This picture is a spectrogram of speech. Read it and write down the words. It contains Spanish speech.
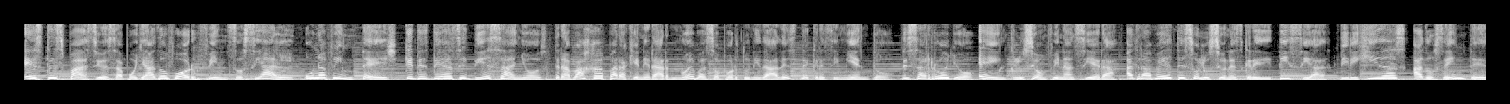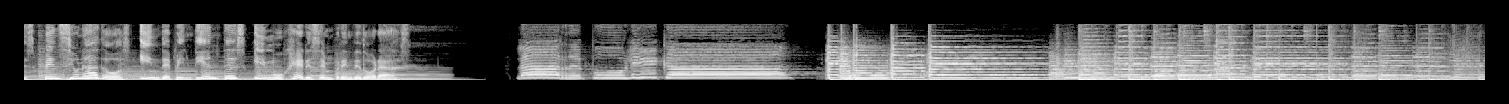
Este espacio es apoyado por Fin Social, una fintech que desde hace 10 años trabaja para generar nuevas oportunidades de crecimiento, desarrollo e inclusión financiera a través de soluciones crediticias dirigidas a docentes, pensionados, independientes y mujeres emprendedoras. La República.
